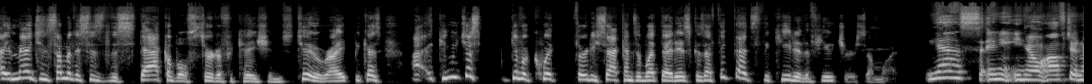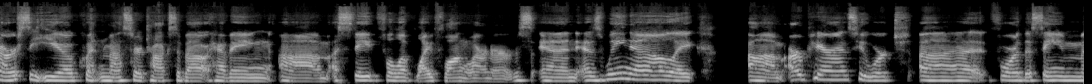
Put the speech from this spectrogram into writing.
I, imagine some of this is the stackable certifications too, right? Because uh, can you just give a quick 30 seconds of what that is? Because I think that's the key to the future somewhat. Yes. And, you know, often our CEO, Quentin Messer, talks about having um, a state full of lifelong learners. And as we know, like um, our parents who worked uh, for the same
